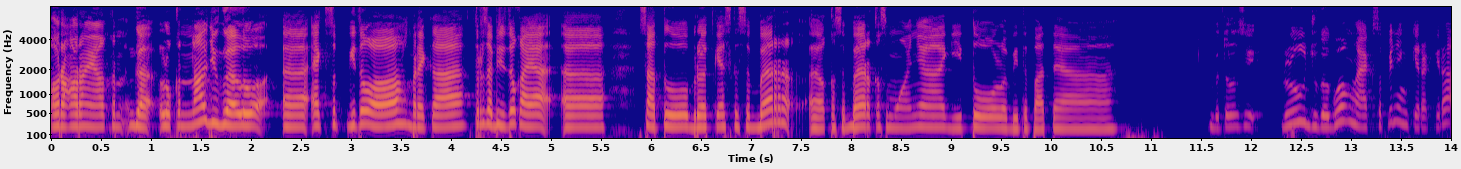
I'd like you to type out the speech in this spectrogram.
orang-orang yang nggak lu kenal juga lu eh, accept gitu loh mereka. Terus habis itu kayak eh, satu broadcast kesebar eh, kesebar ke semuanya gitu lebih tepatnya. Betul sih. Dulu juga gue nge-acceptin yang kira-kira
